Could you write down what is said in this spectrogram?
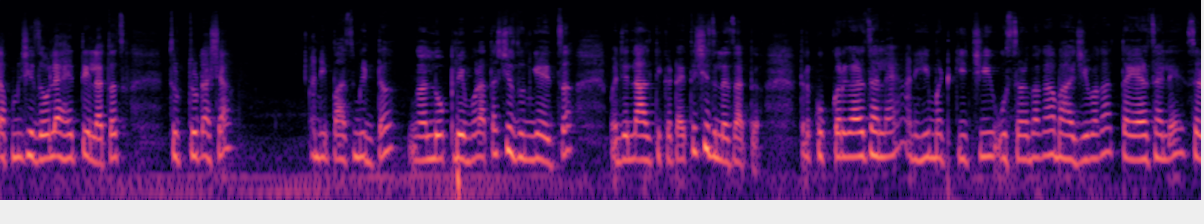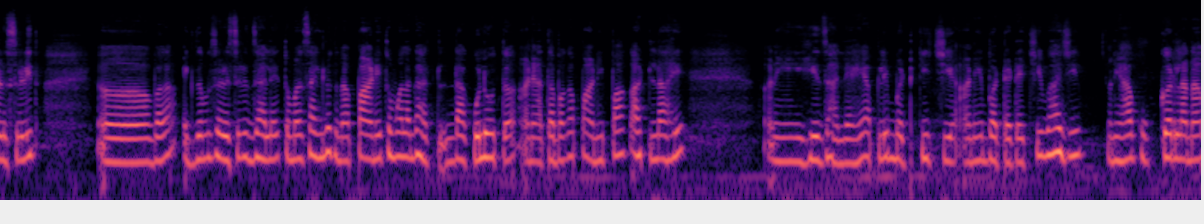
आपण शिजवले आहेत तेलातच. तुटतुट अशा आणि पाच मिनटं लो फ्लेमवर आता शिजून घ्यायचं. म्हणजे लाल तिखट आहे ते शिजलं जातं. तर कुकर गाळ झाला आहे आणि ही मटकीची उसळ बघा भाजी बघा तयार झाली आहे सळसळीत बघा एकदम सळसिळीत झालं आहे तुम्हाला सांगितलं होतं ना पाणी तुम्हाला घात दाखवलं होतं. आणि आता बघा पाणी पाक आटलं आहे. आणि ही झाली आहे आपली मटकीची आणि बटाट्याची भाजी. आणि हा कुकरला ना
